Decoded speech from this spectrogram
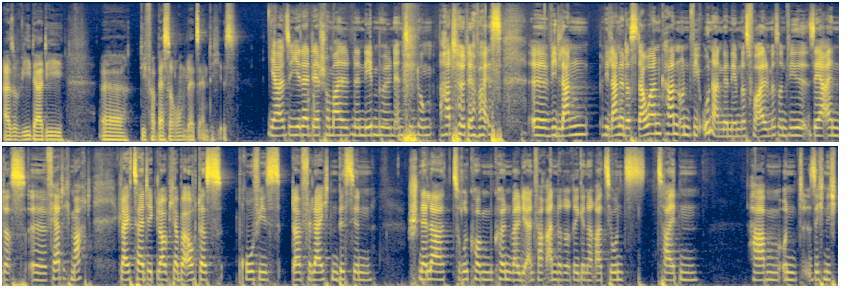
Also wie da die, äh, die Verbesserung letztendlich ist. Ja, also jeder, der schon mal eine Nebenhöhlenentzündung hatte, der weiß, äh, wie, lang, wie lange das dauern kann und wie unangenehm das vor allem ist und wie sehr einen das äh, fertig macht. Gleichzeitig glaube ich aber auch, dass Profis da vielleicht ein bisschen schneller zurückkommen können, weil die einfach andere Regenerationszeiten haben und sich nicht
